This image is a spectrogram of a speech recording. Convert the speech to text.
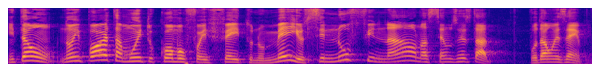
Então, não importa muito como foi feito no meio, se no final nós temos resultado. Vou dar um exemplo.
